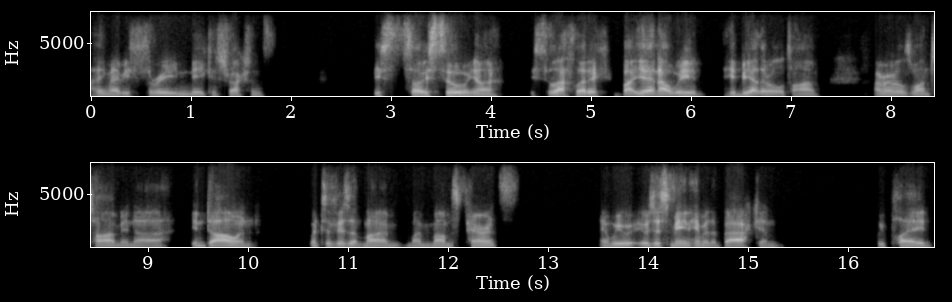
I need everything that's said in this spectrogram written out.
I think maybe three knee constructions. He's so he's still, you know, he's still athletic. But yeah, no, weird. He'd be out there all the time. I remember there was one time in uh in Darwin, went to visit my my mum's parents, and we were, it was just me and him at the back, and we played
